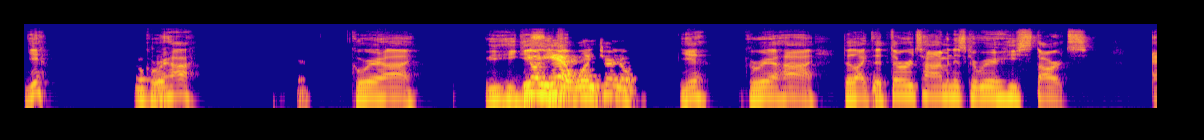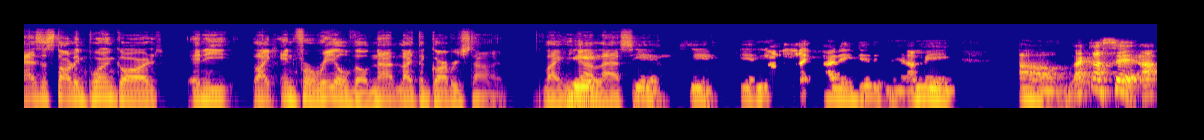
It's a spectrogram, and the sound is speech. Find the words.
Yeah, Okay. career high. Okay. Career high. He, he, He only he had get- one turnover. Yeah. career high. The like the third time in his career he starts as a starting point guard, and he like in for real though, not like the garbage time like he got last season. Yeah, yeah, yeah. No, I like how they did it, man. I mean, um, like I said, I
